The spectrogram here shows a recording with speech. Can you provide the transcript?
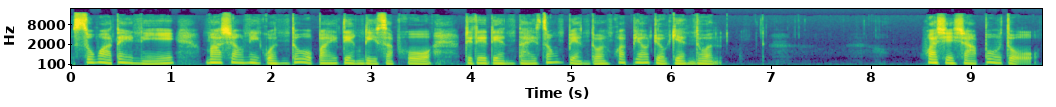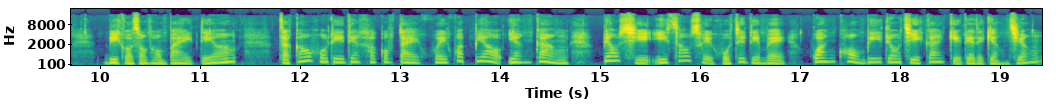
苏瓦蒂尼马绍尼群岛拜登二十号伫咧连台中辩论发表着言论。发现下报道，美国总统拜登十九号伫联合国大会发表演讲，表示伊找出负责任的管控美中之间激烈的竞争。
